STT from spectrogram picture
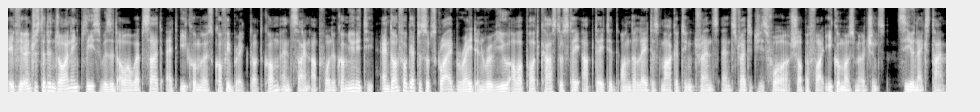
If you're interested in joining, please visit our website at ecommercecoffeebreak.com and sign up for the community. And don't forget to subscribe, rate, and review our podcast to stay updated on the latest marketing trends and strategies for Shopify e-commerce merchants. See you next time.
